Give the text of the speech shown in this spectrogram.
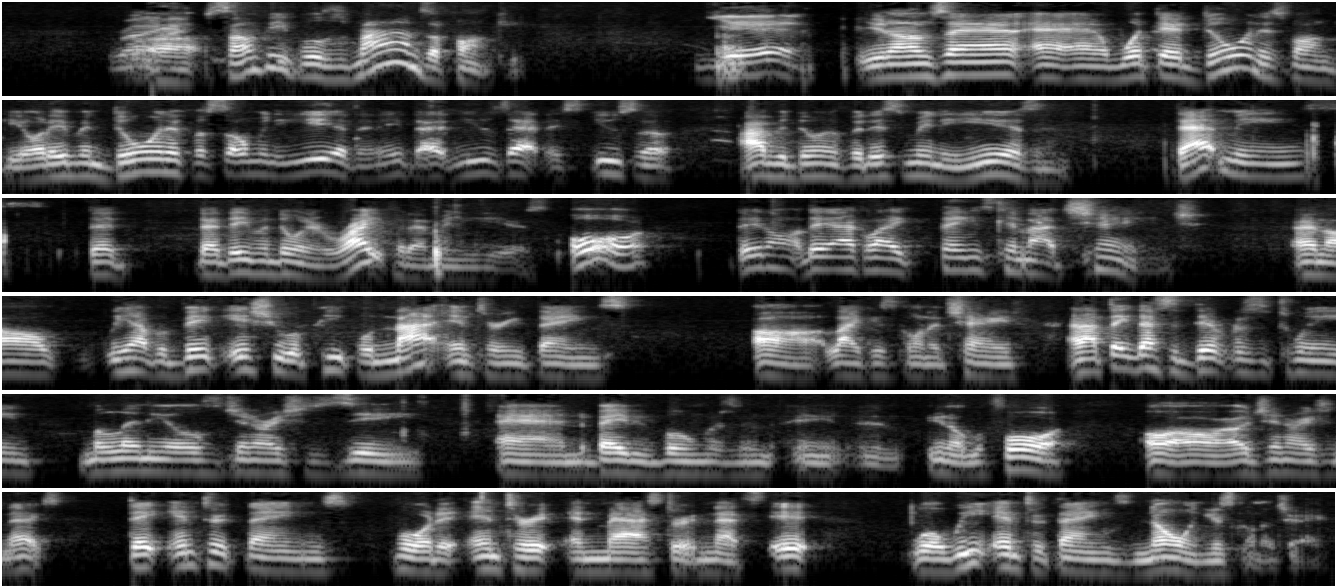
Right. Uh, some people's minds are funky. Yeah. You know what I'm saying? And, and, what they're doing is funky, or they've been doing it for so many years, and they that use that excuse of I've been doing it for this many years, and that means that that they've been doing it right for that many years, or they don't. They act like things cannot change, and uh, we have a big issue with people not entering things uh, like it's going to change. And I think that's the difference between millennials, Generation Z, and the baby boomers, and, and, and you know before or, or Generation X. They enter things for to enter it and master it, and that's it. Well, we enter things knowing it's going to change.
